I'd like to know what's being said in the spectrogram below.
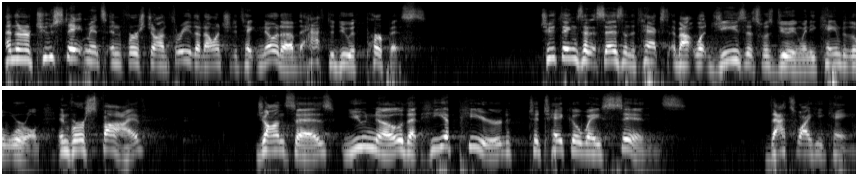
And there are two statements in 1 John 3 that I want you to take note of that have to do with purpose. Two things that it says in the text about what Jesus was doing when He came to the world. In verse 5, John says, You know that He appeared to take away sins. That's why He came.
